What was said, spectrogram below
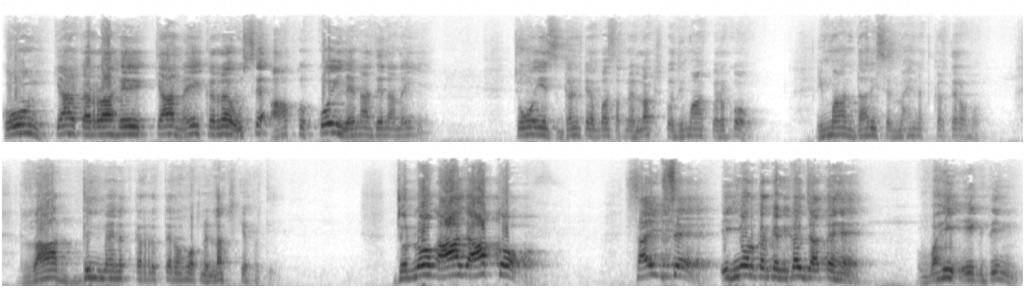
कौन क्या कर रहा है, क्या नहीं कर रहा है, उससे आपको कोई लेना देना नहीं है। चौबीस घंटे बस अपने लक्ष्य को दिमाग पर रखो। ईमानदारी से मेहनत करते रहो। रात दिन मेहनत करते रहो अपने लक्ष्य के प्रति। जो लोग आज आपको साइड से इग्नोर करके निकल जाते हैं। वही एक दिन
